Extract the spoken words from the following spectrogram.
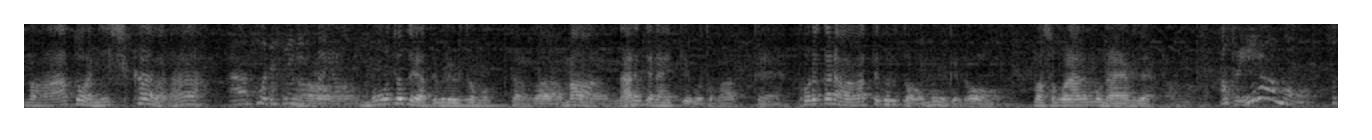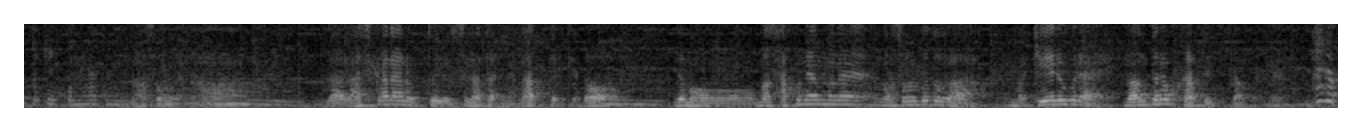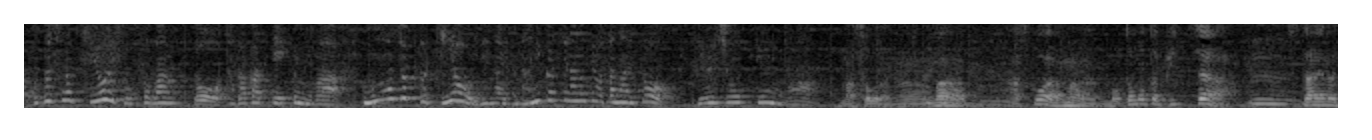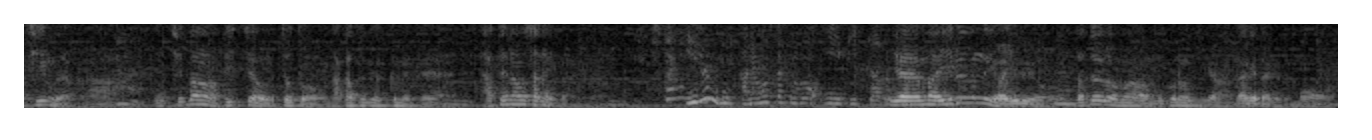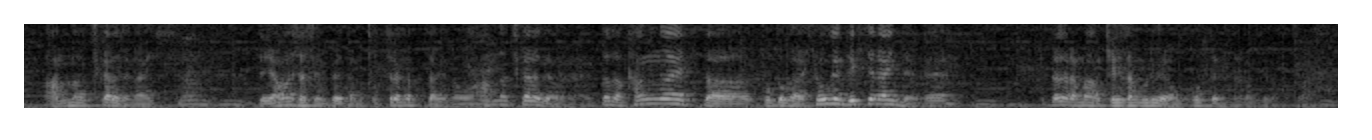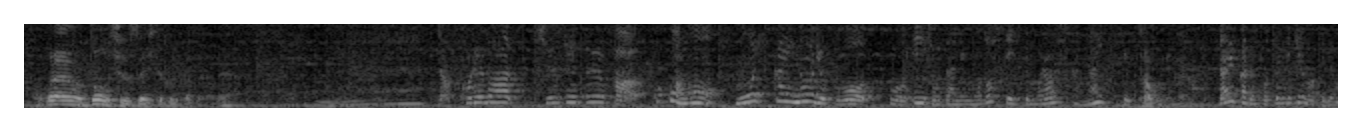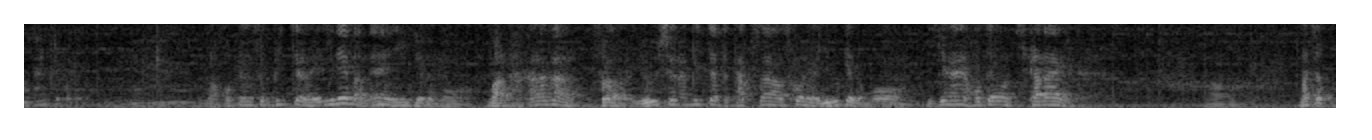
うん。まああとは西川だな。あそうですね西川もうちょっとやってくれると思ってたのがまあ慣れてないっていうこともあってこれから上がってくるとは思うけどまあそこら辺も悩みだよあとエラーもちょっと結構目立つんですよ、まあそうだな。うん。なだかららしからぬという姿にはなってるけど、うん。でも、まあ、昨年もね、まあ、そういうことが、まあ、消えるぐらいなんとなく勝って言ってたんだよね。ただ今年の強いソフトバンクと戦っていくにはもうちょっとギアを入れないと何かしらの手を打たないと優勝っていうのはまあそうだな。難しいですよね。まあ、あそこはまあもともとピッチャーうん主体のチームだから、一番はピッチャーをちょっと中継ぎ含めて立て直さないからね、下にいるんですかね？もしかしてもういいピッチャーとか。いやまあいるにはいるよ、ん。例えばまあ向野木が投げたけどもあんな力じゃないしさ、うで山下新平太もとっちらかってたけど、はい。あんな力ではない。ただ考えてたことが表現できてないんだよね、だからまあ計算狂いは起こってるんだろうここら辺をどう修正してくるかだよね。ですよね。じゃあこれは修正というか個々のもう一回能力をこういい状態に戻していってもらうしかないっていうことですか、多分ね。誰かで補填できるわけではないってことですよね。まあ、補填するピッチャーがいればねいいけども、まあ、なかなかそれは優秀なピッチャーってたくさんあそこにはいるけども、いきなり補填は効かないよね、う。ん、マチャド。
